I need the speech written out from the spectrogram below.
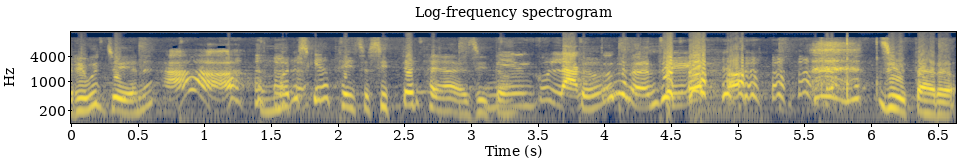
રહેવું જ જોઈએ ને? હા. ઉંમર જ ક્યાં થઈ છે? સિત્તેર થયા હજી તો. બિલકુલ લાગતું નથી. જીવતા રહો.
